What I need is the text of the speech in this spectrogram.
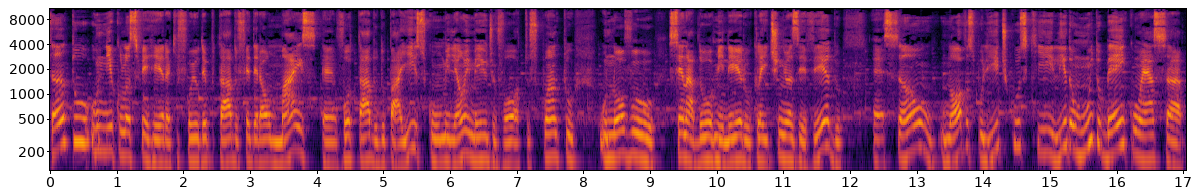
Tanto o Nicolas Ferreira, que foi o deputado federal mais é, votado do país, com um milhão e meio de votos, quanto o novo senador mineiro Cleitinho Azevedo, é, são novos políticos que lidam muito bem com essa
